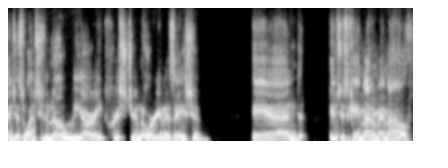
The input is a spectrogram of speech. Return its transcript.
I just want you to know we are a Christian organization. And it just came out of my mouth.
